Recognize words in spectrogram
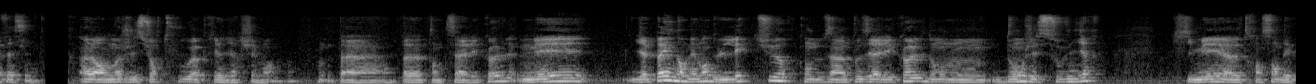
fasciné. Alors moi j'ai surtout appris à lire chez moi, pas, tant que ça à l'école, mais il n'y a pas énormément de lectures qu'on nous a imposées à l'école dont, j'ai souvenir qui m'est euh, transcendé.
